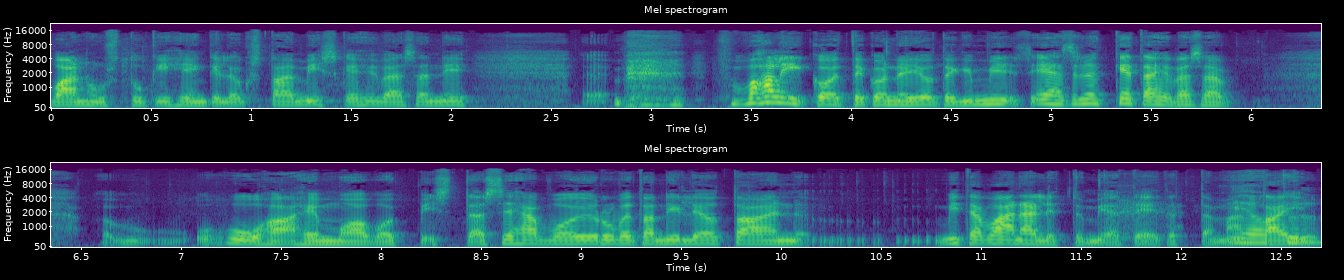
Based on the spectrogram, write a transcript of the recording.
vanhustukihenkilöksi tai miskä hyvänsä, niin valikoitteko ne jotenkin? Eihän se nyt ketä hyvänsä huuhaa hemmoa voi pistää. Sehän voi ruveta niille jotain, mitä vaan älyttömiä teetettämään. Joo, tai kyllä,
